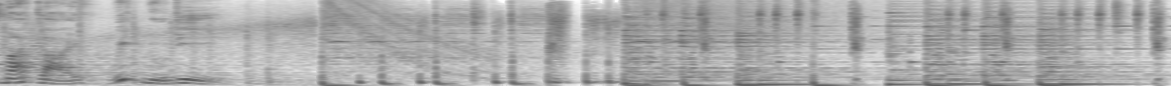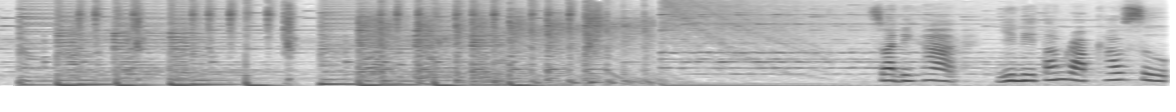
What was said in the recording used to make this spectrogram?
Smart Life with หนูดี สวัสดีค่ะ ยินดีต้อนรับเข้าสู่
